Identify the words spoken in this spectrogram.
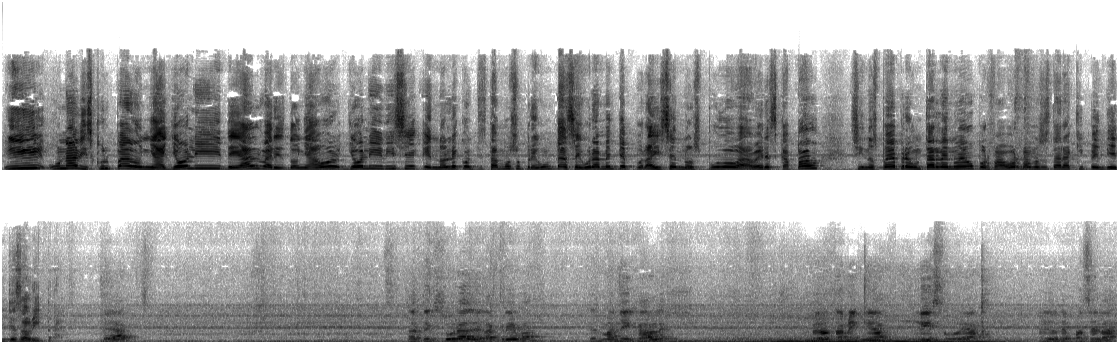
Y una disculpa a doña Yoli de Álvarez. Doña Yoli dice que no le contestamos su pregunta. Seguramente por ahí se nos pudo haber escapado. Si nos puede preguntar de nuevo, por favor, vamos a estar aquí pendientes ahorita. Vean. La textura de la crema es manejable. Pero también queda liso. Vean. Ahí donde pasé la,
